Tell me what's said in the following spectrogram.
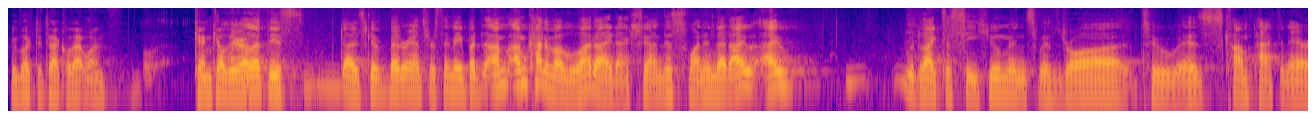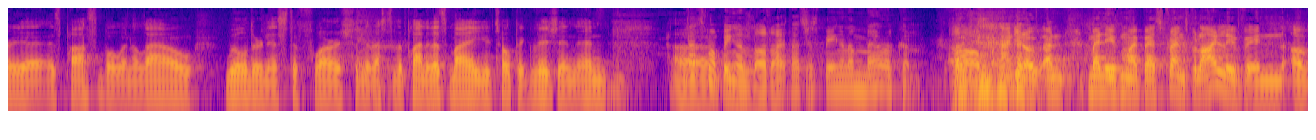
Who'd like to tackle that one? Ken Caldeira. I'll let these guys give better answers than me, but I'm, I'm kind of a Luddite actually on this one in that I, I would like to see humans withdraw to as compact an area as possible and allow wilderness to flourish in the rest of the planet. That's my utopic vision. And that's not being a Luddite, that's just being an American. Um, and you know, and many of my best friends. But I live in a,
